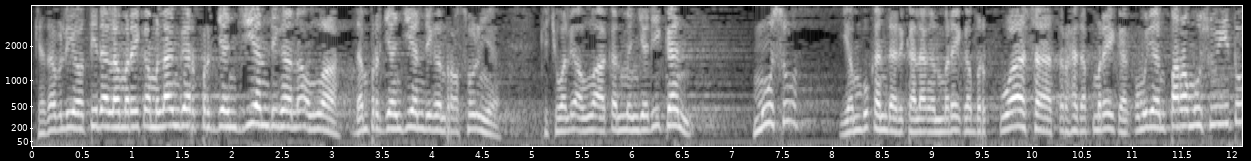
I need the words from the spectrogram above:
Kata beliau, tidaklah mereka melanggar perjanjian dengan Allah dan perjanjian dengan Rasulnya. Kecuali Allah akan menjadikan musuh yang bukan dari kalangan mereka berkuasa terhadap mereka. Kemudian para musuh itu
